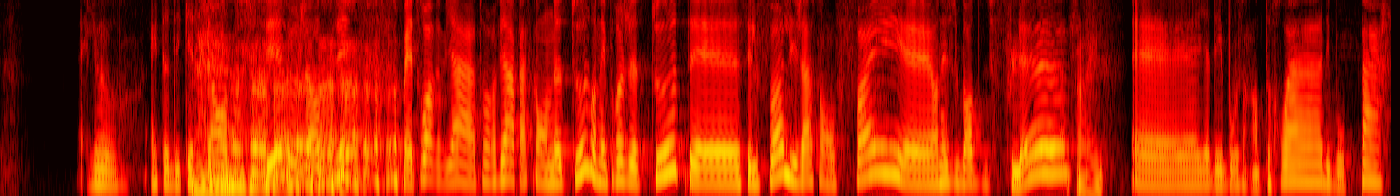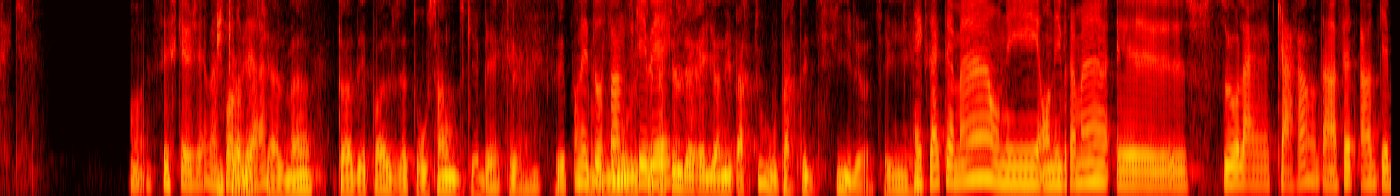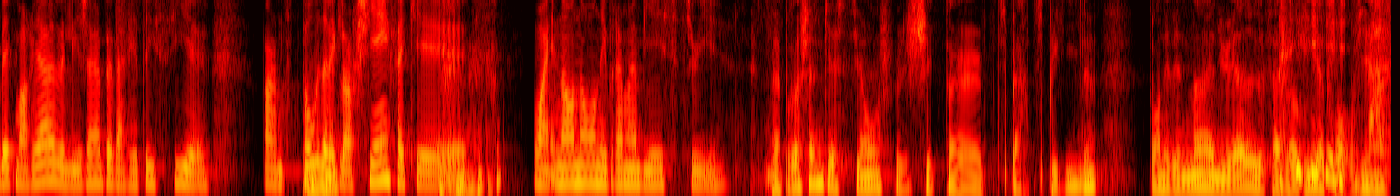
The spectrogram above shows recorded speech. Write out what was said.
ben là, tu as des questions difficiles aujourd'hui. Ben, Trois-Rivières, Trois-Rivières, parce qu'on a tout, on est proche de tout, euh, c'est le fun, les gens sont fins, euh, on est sur le bord du fleuve, il y a des beaux endroits, des beaux parcs c'est ce que j'aime à Puis commercialement, Todd et Paul, vous êtes au centre du Québec. Là. On est au centre du Québec. C'est facile de rayonner partout. Vous partez d'ici. Là, Exactement. On est, on est vraiment euh, sur la 40. En fait, entre Québec et Montréal, les gens peuvent arrêter ici, euh, faire une petite pause mm-hmm. avec leurs chiens. Fait que, ouais, non, non, on est vraiment bien situé. Ma prochaine question, je, sais que tu as un petit parti pris. Là. Ton événement annuel favori à Trois-Rivières?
